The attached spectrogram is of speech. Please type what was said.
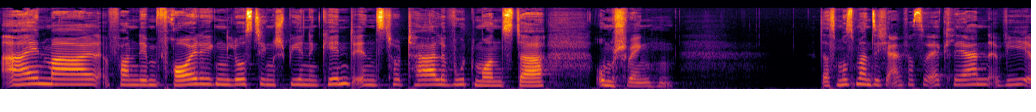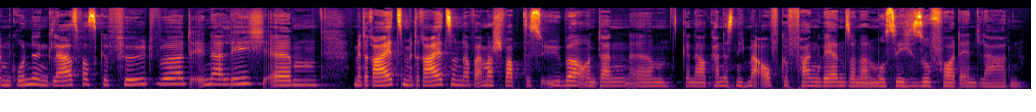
einmal von dem freudigen, lustigen, spielenden Kind ins totale Wutmonster umschwenken. Das muss man sich einfach so erklären, wie im Grunde ein Glas, was gefüllt wird innerlich ähm, mit Reiz, mit Reizen und auf einmal schwappt es über und dann ähm, genau kann es nicht mehr aufgefangen werden, sondern muss sich sofort entladen.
